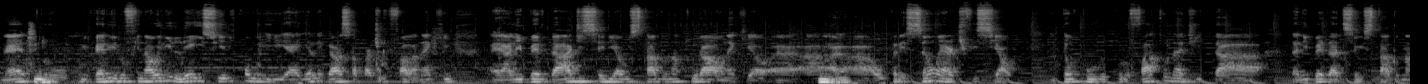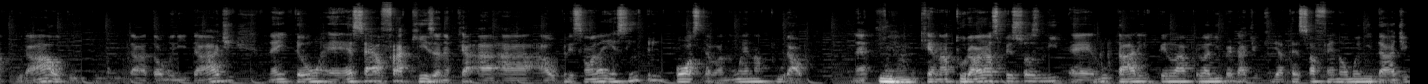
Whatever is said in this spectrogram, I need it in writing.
né, pro, Império, e no final ele lê isso e ele e aí é legal essa parte que fala, né, que é, a liberdade seria o estado natural, né, que a, a, uhum. a, a opressão é artificial. Então, por, por o fato né, de, da, da liberdade ser o estado natural do, do, da, da, humanidade, né, então é, essa é a fraqueza, né, porque a, a, a opressão ela é sempre imposta, ela não é natural. Né? Uhum. O que é natural é as pessoas é, lutarem pela, pela liberdade. Eu queria ter essa fé na humanidade.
